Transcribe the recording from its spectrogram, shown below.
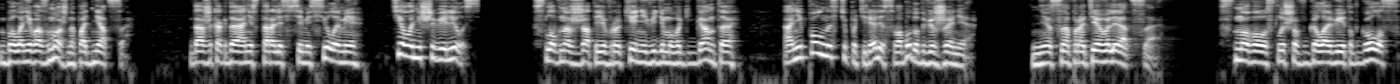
Было невозможно подняться. Даже когда они старались всеми силами, тело не шевелилось. Словно сжатые в руке невидимого гиганта, они полностью потеряли свободу движения. «Не сопротивляться!» Снова услышав в голове этот голос,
